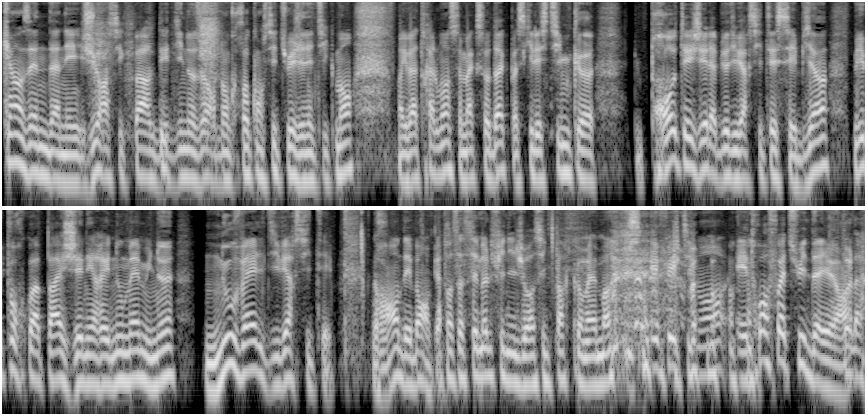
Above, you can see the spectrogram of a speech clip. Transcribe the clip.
quinzaine d'années. Jurassic Park, des dinosaures donc reconstitués génétiquement. il va très loin ce Max Odak parce qu'il estime que protéger la biodiversité c'est bien, mais pourquoi pas générer nous-mêmes une nouvelle diversité? Grand débat en Enfin, ça c'est mal fini Jurassic Park quand même. Hein. Effectivement, et trois fois de suite d'ailleurs. Voilà.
